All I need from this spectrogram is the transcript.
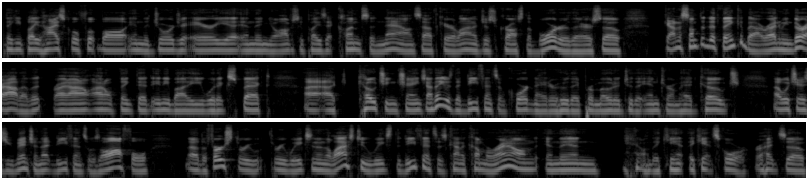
I think he played high school football in the Georgia area, and then you know, obviously plays at Clemson now in South Carolina, just across the border there. So, kind of something to think about, right? I mean, they're out of it, right? I don't, I don't think that anybody would expect uh, a coaching change. I think it was the defensive coordinator who they promoted to the interim head coach, uh, which, as you mentioned, that defense was awful uh, the first three three weeks, and then the last two weeks, the defense has kind of come around, and then you know they can't they can't score right? So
